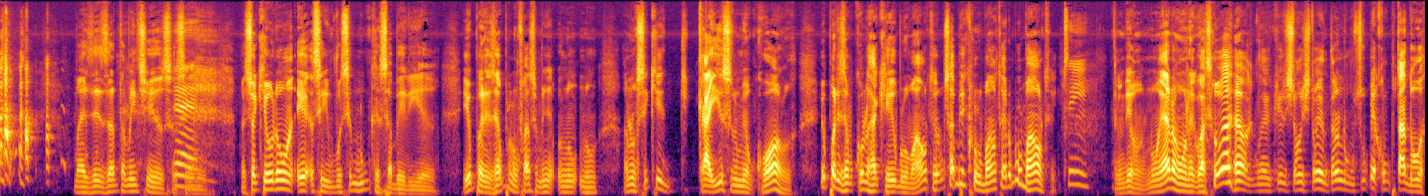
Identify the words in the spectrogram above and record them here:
Mas é exatamente isso, É. assim. Mas só que eu não, é, assim, você nunca saberia. Eu, por exemplo, não faço, não, não- a não ser que que caísse no meu colo. Eu, por exemplo, quando hackeei o Blue Mountain, eu não sabia que o Blue Mountain era o Blue Mountain. Sim. Entendeu? Não era um negócio, "Ah, que eles estão, estão entrando num supercomputador.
